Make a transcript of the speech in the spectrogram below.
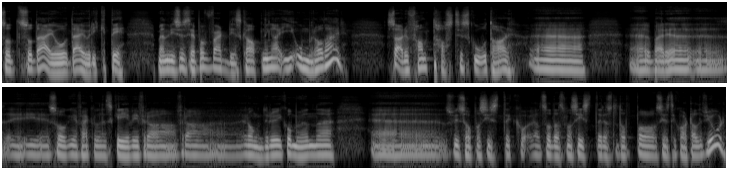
så, så det, er jo, det er jo riktig. Men hvis du ser på verdiskapninga i området her, så er det jo fantastisk gode tall. Eh, eh, bare eh, jeg så jeg fikk vel et skriv fra, fra Rognerud i kommunen eh, så vi så på siste, altså det som var siste resultat på siste kvartal i fjor,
